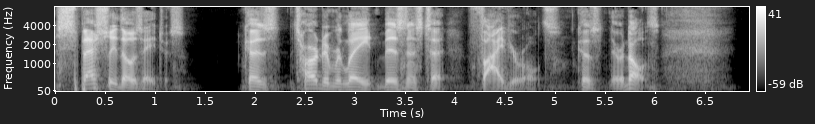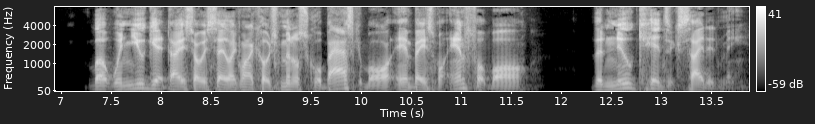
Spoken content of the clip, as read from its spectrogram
especially those ages, because it's hard to relate business to five year olds because they're adults. But when you get, I used to always say, like when I coached middle school basketball and baseball and football, the new kids excited me.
